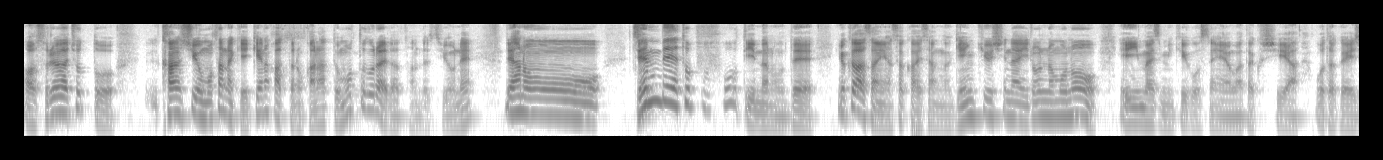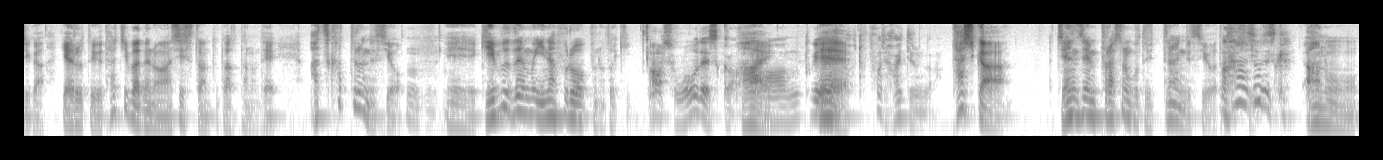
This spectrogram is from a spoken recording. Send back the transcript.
あそれはちょっと関心を持たなきゃいけなかったのかなって思ったぐらいだったんですよね。であのー全米トップ40なので湯川さんや酒井さんが言及しないいろんなものを、えー今泉恵子さんや私や大高英二がやるという立場でのアシスタントだったので扱ってるんですよ。うんうん。えー、Give them enough rope の時。あそうですか、はい。あの時ええ。トップ4入ってるんだ。確か全然プラスのこと言ってないんですよ私。あそうですか。あの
